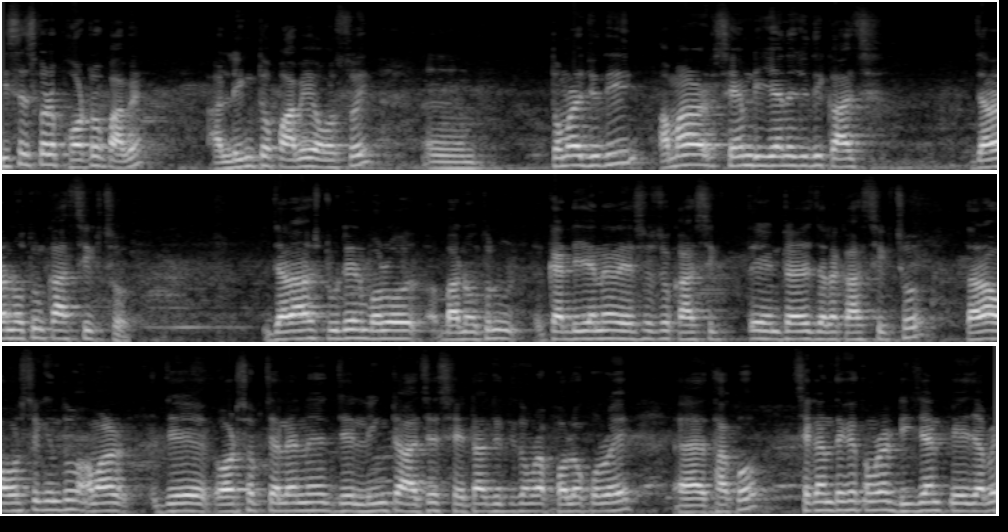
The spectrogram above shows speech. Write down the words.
বিশেষ করে ফটো পাবে। আর লিঙ্ক তো পাবেই অবশ্যই। তোমরা যদি আমার সেম ডিজাইনে যদি কাজ, যারা নতুন কাজ শিখছো যারা স্টুডেন্ট বলো বা নতুন ডিজাইনার এসেছ, কাজ শিখতে ইন্টারেস্ট যারা কাজ শিখছো, তারা অবশ্যই কিন্তু আমার যে হোয়াটসঅ্যাপ চ্যানেলের যে লিঙ্কটা আছে, সেটা যদি তোমরা ফলো করে থাকো, সেখান থেকে তোমরা ডিজাইন পেয়ে যাবে।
